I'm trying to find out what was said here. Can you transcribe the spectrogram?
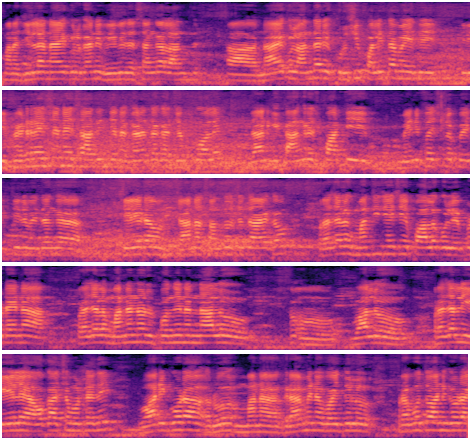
మన జిల్లా నాయకులు కానీ వివిధ సంఘాల అంద ఆ, నాయకులందరి కృషి ఫలితమైంది ఇది ఫెడరేషనే సాధించిన ఘనతగా చెప్పుకోవాలి. దానికి కాంగ్రెస్ పార్టీ మేనిఫెస్టోలో పెట్టిన విధంగా చేయడం చాలా సంతోషదాయకం. ప్రజలకు మంచి చేసే పాలకులు ఎప్పుడైనా ప్రజల మన్ననలు పొందిన నాళ్ళు వాళ్ళు ప్రజల్ని ఏలే అవకాశం ఉంటుంది. వారికి కూడా రో మన గ్రామీణ వైద్యులు ప్రభుత్వానికి కూడా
